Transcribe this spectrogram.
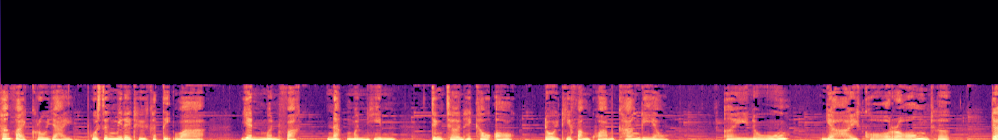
ข้างฝ่ายครูใหญ่ผู้ซึ่งไม่ได้ถือคติว่า เย็นเหมือนฟัก หนักเหมือนหิน จึงเชิญให้เข้าออก โดยที่ฟังความข้างเดียว ไอ้หนู ยายขอร้องเถอะ จะ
